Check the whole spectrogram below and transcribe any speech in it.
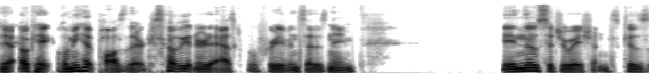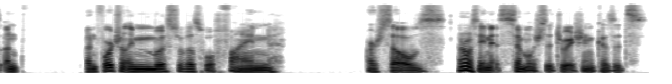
Yeah. Okay. Let me hit pause there because I was getting ready to ask before he even said his name. In those situations, because un- unfortunately, most of us will find ourselves. I don't want to say in a similar situation because it's.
